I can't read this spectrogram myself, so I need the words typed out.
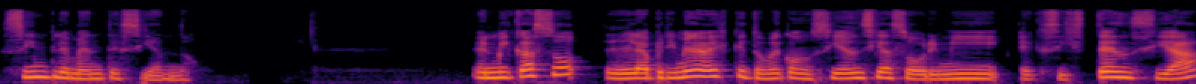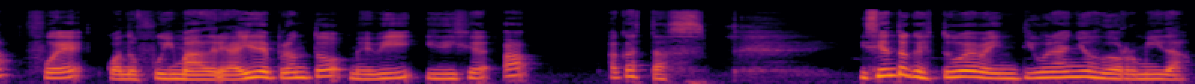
simplemente siendo. En mi caso, la primera vez que tomé conciencia sobre mi existencia fue cuando fui madre. Ahí de pronto me vi y dije, ah, acá estás. Y siento que estuve 21 años dormida,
